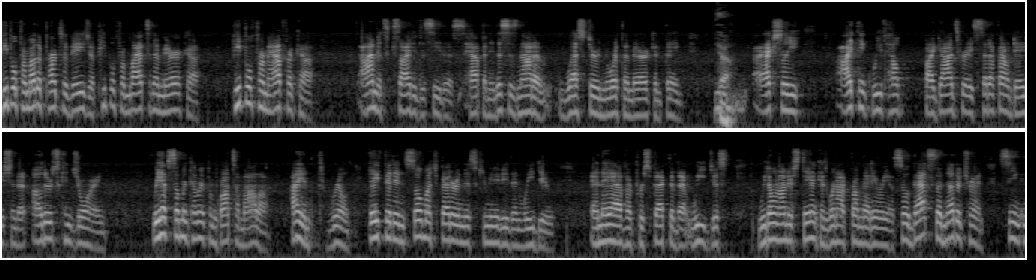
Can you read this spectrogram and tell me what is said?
People from other parts of Asia, people from Latin America, people from Africa. I'm excited to see this happening. This is not a Western North American thing. Yeah. Actually, I think we've helped, by God's grace, set a foundation that others can join we have someone coming from Guatemala. I am thrilled. They fit in so much better in this community than we do. And they have a perspective that we just we don't understand because we're not from that area. So that's another trend, seeing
